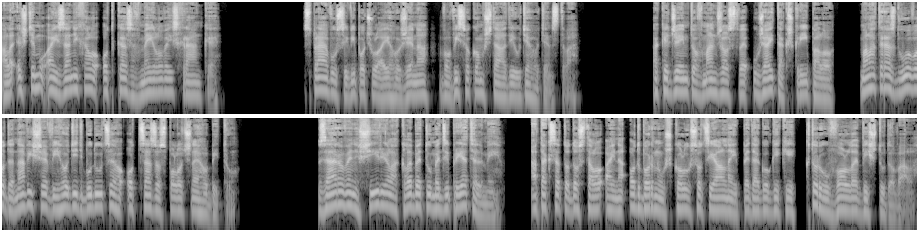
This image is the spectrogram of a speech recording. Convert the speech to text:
ale ešte mu aj zanechalo odkaz v mailovej schránke. Správu si vypočula jeho žena vo vysokom štádiu tehotenstva. A keďže im to v manželstve už aj tak škrípalo, mala teraz dôvod navyše vyhodiť budúceho otca zo spoločného bytu. Zároveň šírila klebetu medzi priateľmi, a tak sa to dostalo aj na odbornú školu sociálnej pedagogiky, ktorú Volle vyštudoval.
